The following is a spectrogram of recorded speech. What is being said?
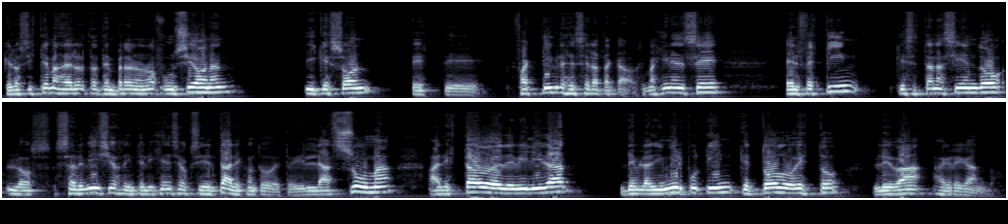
que los sistemas de alerta temprano no funcionan y que son este, factibles de ser atacados. Imagínense el festín que se están haciendo los servicios de inteligencia occidentales con todo esto y la suma al estado de debilidad de Vladimir Putin que todo esto le va agregando.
